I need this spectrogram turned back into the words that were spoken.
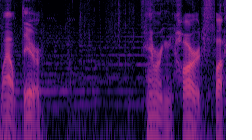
Wow, they're hammering me hard. Fuck.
